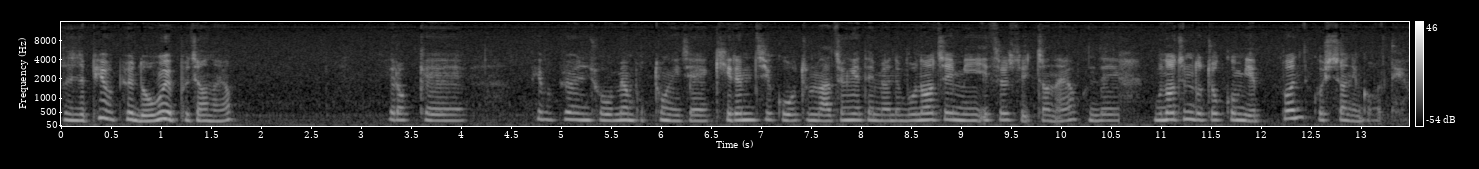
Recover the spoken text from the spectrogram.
진짜 피부 표현 너무 예쁘지 않아요? 이렇게 피부 표현이 좋으면 보통 이제 기름지고 좀 나중에 되면 무너짐이 있을 수 있잖아요. 근데 무너짐도 조금 예쁜 쿠션인 것 같아요.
